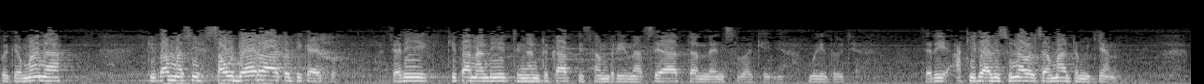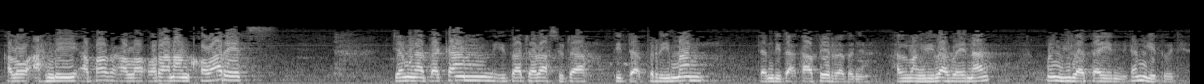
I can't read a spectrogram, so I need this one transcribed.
bagaimana kita masih saudara ketika itu jadi kita nanti dengan dekat bisa beri nasihat dan lain sebagainya. Begitu aja. Jadi akidah ahli sunnah wal jamaah demikian. Kalau ahli apa kalau orang yang khawarij dia mengatakan itu adalah sudah tidak beriman dan tidak kafir katanya. Al manggilah bainal manggilatain kan gitu dia.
